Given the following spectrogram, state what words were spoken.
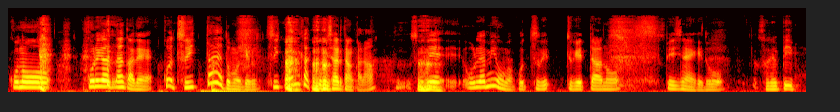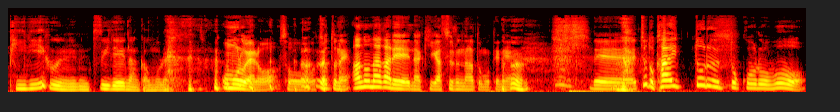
この、これがなんかね、これツイッターやと思うけど、ツイッターに書き込みされたんかな？それで、俺が見ようのはこうツゲ、ツゲッターのページなんやけど、それ、P、PDF についでなんかおもろい。おもろいやろ？そう。ちょっとね、あの流れな気がするなと思ってね。うんで、ちょっと書いとるところを、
